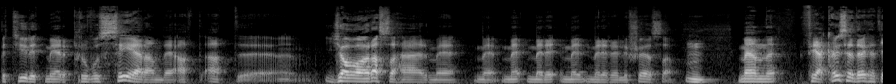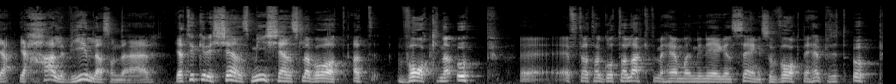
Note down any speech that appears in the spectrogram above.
betydligt mer provocerande att, att uh, göra så här med, med, med, med, det, med, med det religiösa. Mm. Men, för jag kan ju säga direkt att jag, jag halvgillar som det här. Jag tycker det känns, min känsla var att, att vakna upp Eh, efter att ha gått och lagt mig hemma i min egen säng så vaknar jag helt plötsligt upp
